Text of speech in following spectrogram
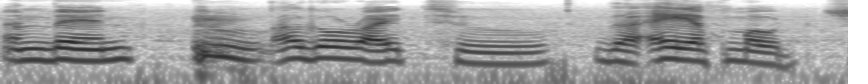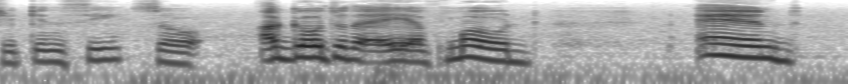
And then I'll go right to the AF mode as you can see. So I'll go to the AF mode and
